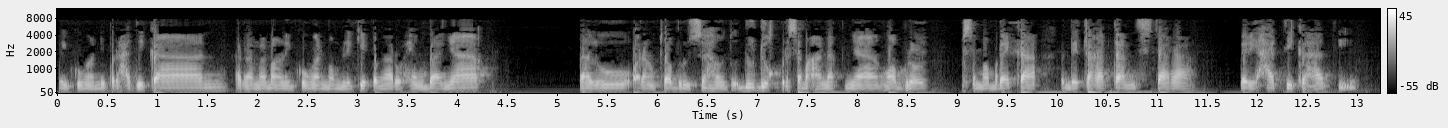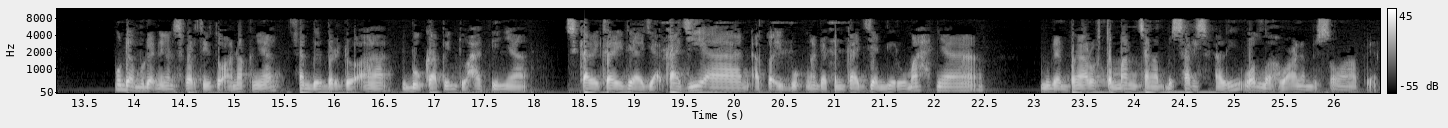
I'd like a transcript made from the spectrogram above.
lingkungan diperhatikan karena memang lingkungan memiliki pengaruh yang banyak. Lalu orang tua berusaha untuk duduk bersama anaknya, ngobrol bersama mereka, pendekatan secara dari hati ke hati. Mudah-mudahan dengan seperti itu anaknya sambil berdoa dibuka pintu hatinya. Sekali-kali diajak kajian atau ibu ngadakan kajian di rumahnya. Kemudian pengaruh teman sangat besar sekali. Wallahu a'lam bishawab ya.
